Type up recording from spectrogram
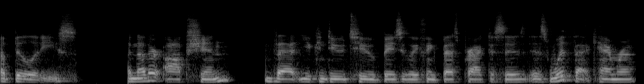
abilities. Another option that you can do to basically think best practices is with that camera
